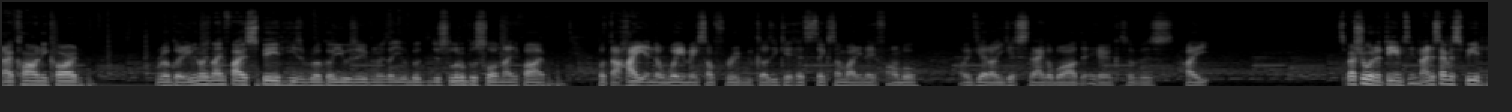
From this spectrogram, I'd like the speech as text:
that Clowney card, real good. Even though he's 95 speed, he's a real good user. Even though he's like just a little bit slow, 95. But the height and the weight makes up for it because he can hit stick somebody and they fumble, or you get a, you get snag a ball out the air because of his height. Especially with a team team, 97 speed,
